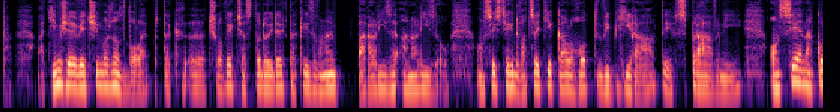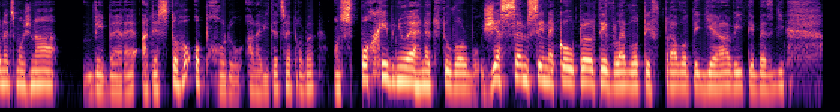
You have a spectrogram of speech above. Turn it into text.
A tím, že je větší možnost voleb, tak eh, člověk často dojde k takzvané paralýze analýzou. On si z těch 20 kalhot vybírá ty správný. On si je nakonec možná vybere a jde z toho obchodu, ale víte, co je problém? On spochybňuje hned tu volbu, že jsem si nekoupil ty vlevo, ty vpravo, ty děravý, ty bezdí.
